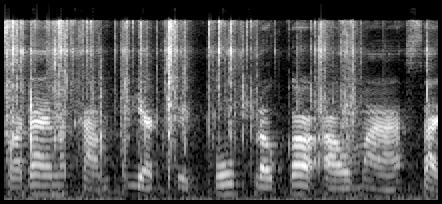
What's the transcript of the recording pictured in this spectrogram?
พอ ได้มะขามเปียกเสร็จปุ๊บเราก็เอามาใส่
